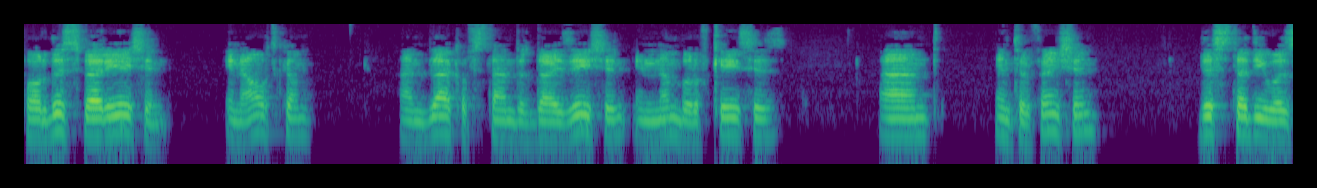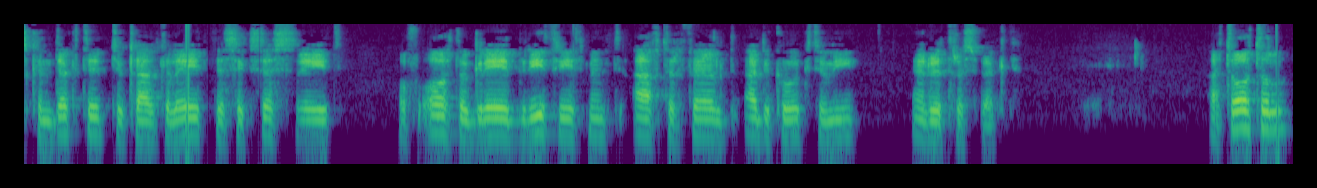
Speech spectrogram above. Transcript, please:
For this variation in outcome and lack of standardization in number of cases and intervention, this study was conducted to calculate the success rate of orthograde retreatment after failed apicoectomy in retrospect. A total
